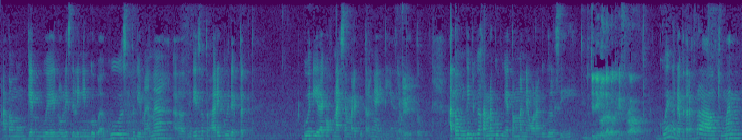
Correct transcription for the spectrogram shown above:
atau mungkin gue nulis di LinkedIn gue bagus atau gimana uh, jadi suatu hari gue dapet gue di recognize sama rekruternya intinya seperti okay. itu atau mungkin juga karena gue punya temen yang orang Google sih jadi lo dapet referral gue nggak dapet referral cuman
